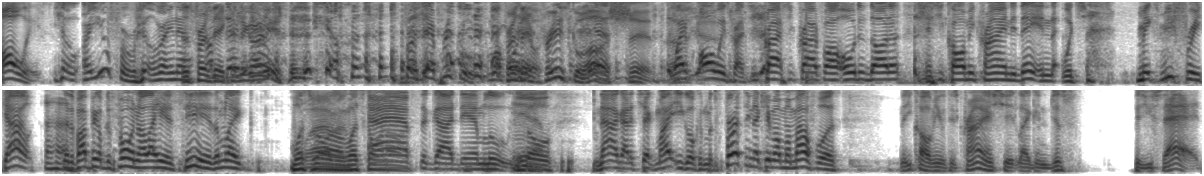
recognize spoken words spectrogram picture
always. Yo, are you for real right now? This first day of kindergarten? first day of preschool. First day of preschool? Oh, Yes. shit. Wife always cries. She cried. She cried for our oldest daughter, and she called me crying today, and which makes me freak out because uh-huh. if I pick up the phone and all I hear is tears, I'm like, What's wrong? What's going on? Absolutely. Goddamn, yeah. So now I got to check my ego because the first thing that came out of my mouth was, "You calling me with this crying shit?" Like, and just Because you sad.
